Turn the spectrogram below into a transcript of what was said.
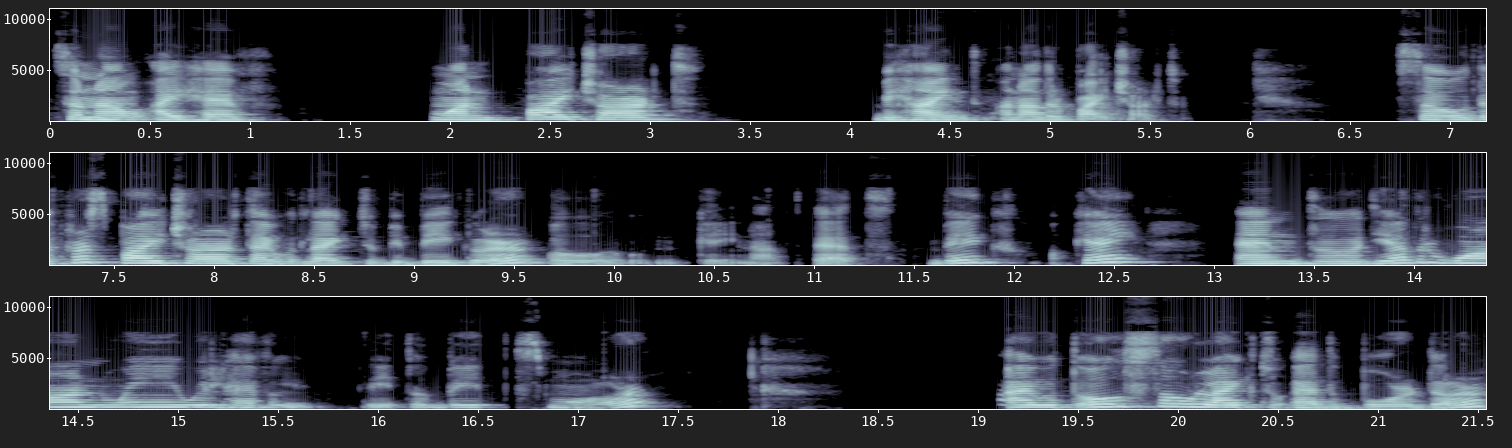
So now I have one pie chart behind another pie chart. So the first pie chart I would like to be bigger. Oh, okay, not that big. Okay. And uh, the other one we will have a little bit smaller. I would also like to add border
